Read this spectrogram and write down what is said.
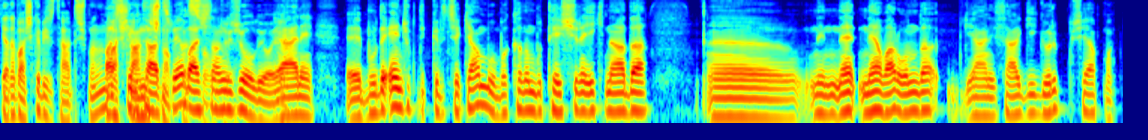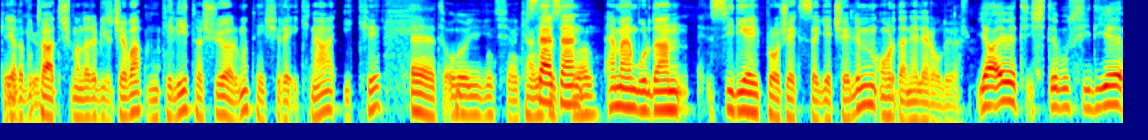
Ya da başka bir tartışmanın Başka bir başlangıç tartışmaya noktası başlangıcı oluyor. Evet. Yani e, burada en çok dikkati çeken bu. Bakalım bu teşhire iknada e, ne, ne, ne var onu da yani sergiyi görüp şey yapmak Ya gerekiyor. da bu tartışmalara bir cevap niteliği taşıyor mu? Teşhire ikna 2. Evet o da ilginç yani. Kendisi İstersen açısından- hemen buradan CDA Projects'e geçelim. Orada neler oluyor? Ya evet işte bu CDA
